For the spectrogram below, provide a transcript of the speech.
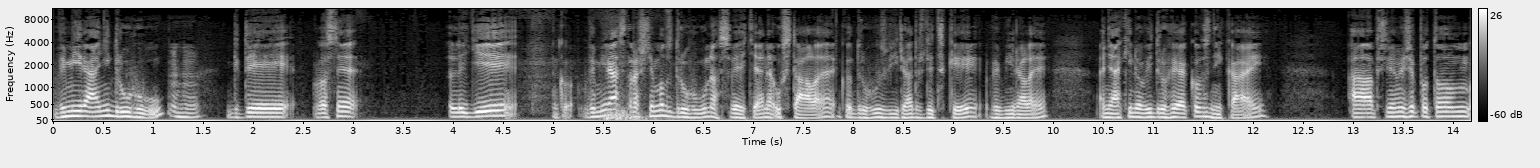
vymírání druhů, mm-hmm. kdy vlastně lidi, jako vymírá strašně moc druhů na světě, neustále, jako druhů zvířat vždycky vymírali a nějaký nový druhy jako vznikají a přijde mi, že potom uh,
